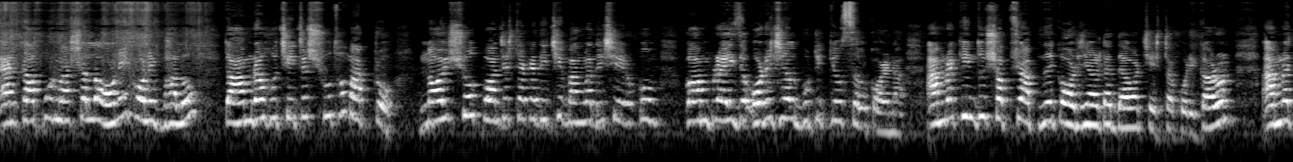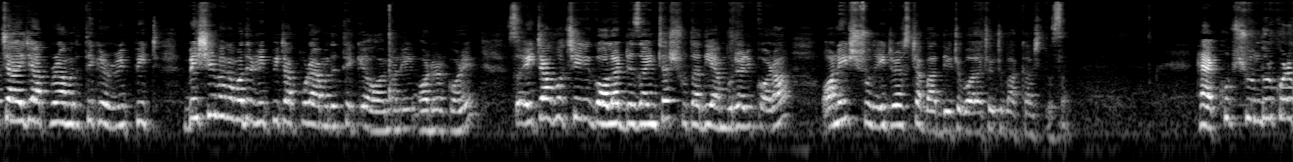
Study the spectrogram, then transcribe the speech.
অ্যান্ড কাপড় মার্শাল্লাহ অনেক অনেক ভালো। তো আমরা হচ্ছে এটা শুধুমাত্র নয়শো পঞ্চাশ টাকা দিচ্ছি। বাংলাদেশে এরকম কম প্রাইসে অরিজিনাল বুটিক কেউ সেল করে না। আমরা কিন্তু সবসময় আপনাদেরকে অরিজিনালটা দেওয়ার চেষ্টা করি। কারণ আমরা চাই যে আপনারা আমাদের থেকে রিপিট বেশিরভাগ আমাদের রিপিট আপুরা আমাদের থেকে মানে অর্ডার করে। সো এটা হচ্ছে গলার ডিজাইনটা, সুতা দিয়ে এম্ব্রয়ডারি করা। অনেক এই ড্রেসটা বাদ দিয়ে একটু গলাটা একটু বাঁকা আসতেছে। হ্যাঁ খুব সুন্দর করে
